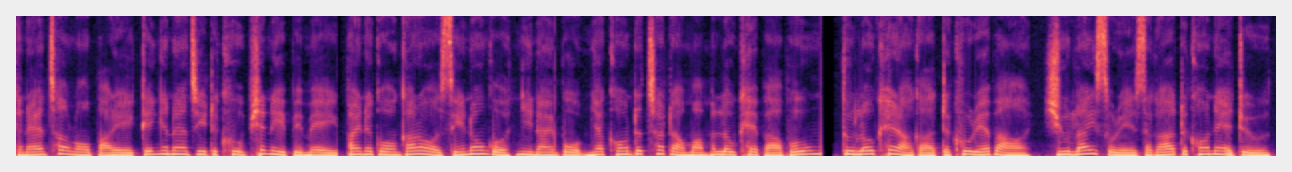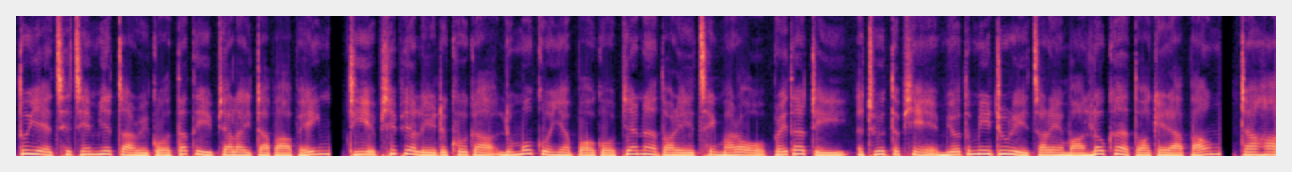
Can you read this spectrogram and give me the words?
ကနန်း6လုံးပါတဲ့ကိန်းကနန်းကြီးတစ်ခုဖြစ်နေပေမဲ့ပိုင်းတကုံကတော့ဈေးနှုန်းကိုညှိနှိုင်းဖို့မျက်ခုံးတစ်ချက်တောင်မှမလုပ်ခဲ့ပါဘူး သူလုပ်ခဲ့တာကတခုတည်းပါယူလိုက်ဆိုတဲ့စကားတစ်ခေါက်နဲ့အတူသူ့ရဲ့ချစ်ချင်းမြတ်တာတွေကိုတတ်သိပြလိုက်တာပါပဲဒီအဖြစ်အပျက်လေးတစ်ခုကလူမှုကွန်ရက်ပေါ်ကိုပြန့်နှံ့သွားတဲ့အချိန်မှာတော့ပရိသတ်တွေအထူးသဖြင့်အမျိုးသမီးတူတွေကြားထဲမှာလှုပ်ခတ်သွားခဲ့တာပါဒါဟာ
